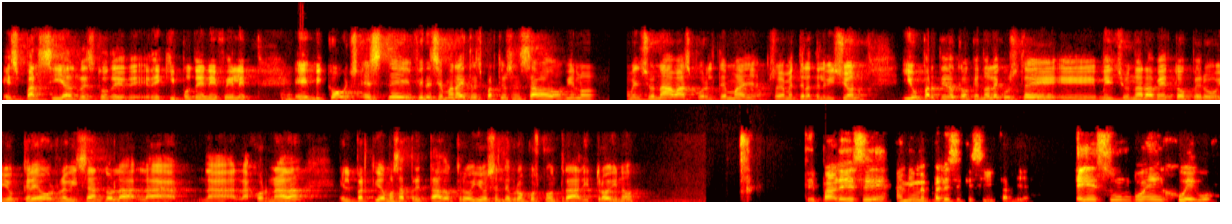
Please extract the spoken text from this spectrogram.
esparcía el resto de, equipos de NFL. Eh, mi coach, este fin de semana hay tres partidos en sábado, bien lo mencionabas por el tema pues, obviamente la televisión y un partido que aunque no le guste eh, mencionar a Beto, pero yo creo revisando la, la, la jornada, el partido más apretado creo yo es el de Broncos contra Detroit, ¿no? ¿Te parece? A mí me parece que sí también. Es un buen juego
